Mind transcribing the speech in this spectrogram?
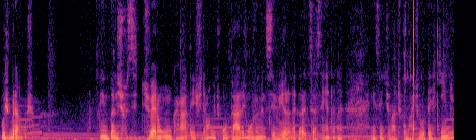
os brancos. Então eles tiveram um caráter extremamente contrário aos movimentos civis da década de 60, né? incentivados por Martin Luther King,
